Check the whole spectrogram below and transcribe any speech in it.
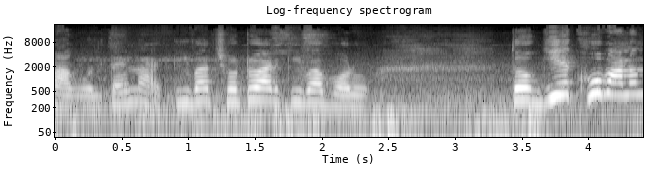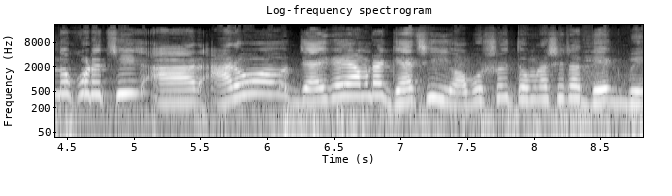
পাগল, তাই না? কী বা ছোটো আর কী বা বড়। তো গিয়ে খুব আনন্দ করেছি আর আরও জায়গায় আমরা গেছি, অবশ্যই তোমরা সেটা দেখবে।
